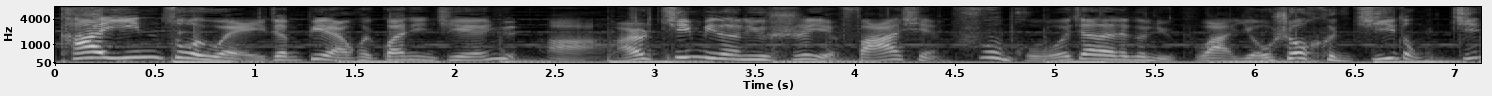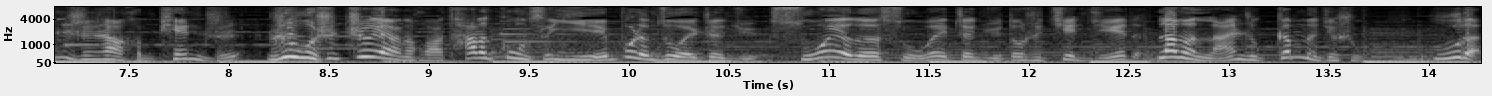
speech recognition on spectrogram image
他因作伪证，必然会关进监狱啊！而精明的律师也发现，富婆家的这个女仆啊，有时候很激动，精神上很偏执。如果是这样的话，他的供词也不能作为证据，所有的所谓证据都是间接的，那么男主根本就是无辜的。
